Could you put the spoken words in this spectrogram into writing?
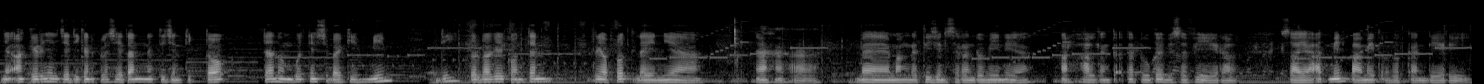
yang akhirnya dijadikan pelesetan netizen TikTok dan membuatnya sebagai meme di berbagai konten reupload lainnya. Hahaha, memang netizen serandom ini ya, hal-hal yang tak terduga bisa viral. Saya admin pamit undurkan diri.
